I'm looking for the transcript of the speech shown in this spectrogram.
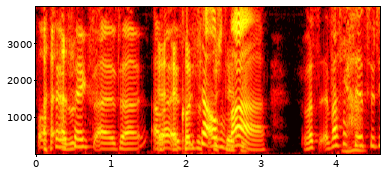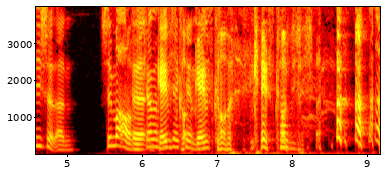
Boah, Also, perfekt, Alter. Aber er es konnte ist es ja auch bestätigen. wahr. Was, was hast Ja. du jetzt für T-Shirt an? Steh mal auf, ich Äh, kann das nicht Gamescom, erkennen. Gamescom, Gamescom.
